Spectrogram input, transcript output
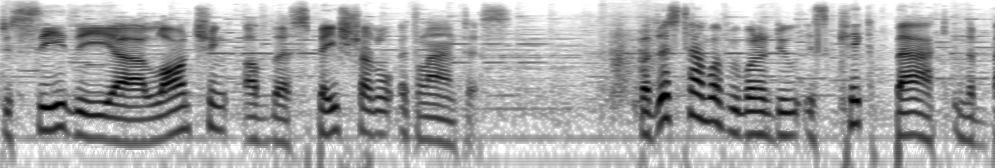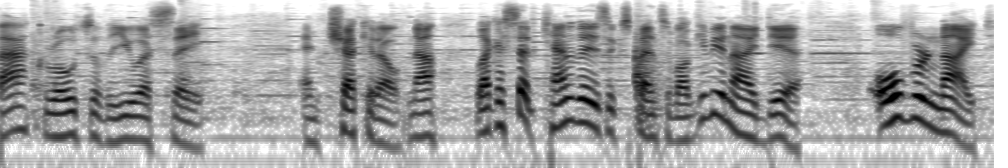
to see the uh, launching of the Space Shuttle Atlantis. But this time what we want to do is kick back in the back roads of the USA and check it out. Now, like I said, Canada is expensive. I'll give you an idea. Overnight,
